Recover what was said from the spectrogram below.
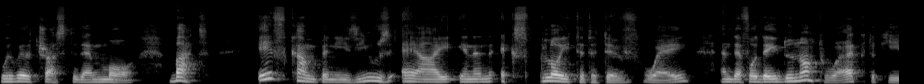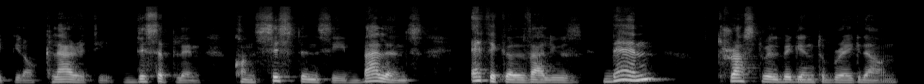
we will trust them more. But if companies use AI in an exploitative way, and therefore they do not work to keep, you know, clarity, discipline, consistency, balance, ethical values, then trust will begin to break down.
